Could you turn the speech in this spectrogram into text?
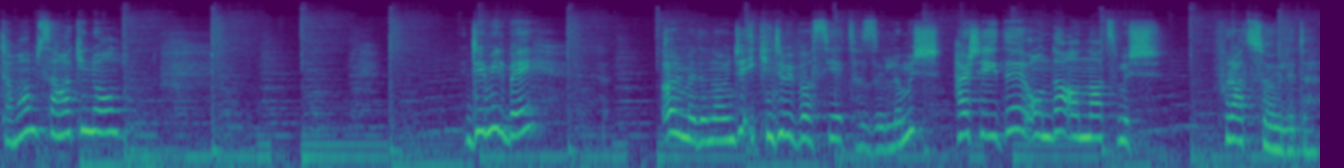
Tamam sakin ol. Cemil Bey ölmeden önce ikinci bir vasiyet hazırlamış. Her şeyi de onda anlatmış. Fırat söyledi.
